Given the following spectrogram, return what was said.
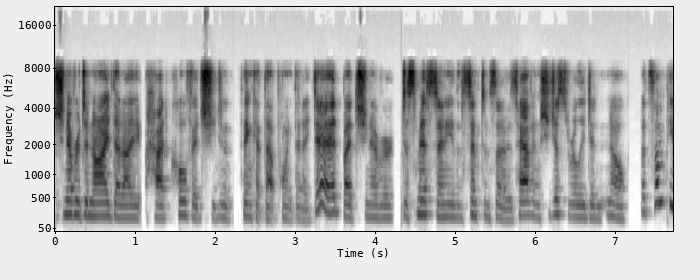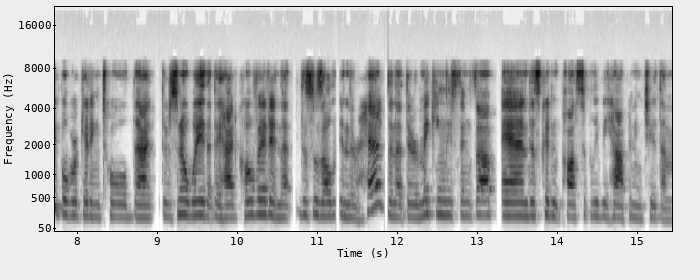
she never denied that I had COVID. She didn't think at that point that I did, but she never dismissed any of the symptoms that I was having. She just really didn't know. But some people were getting told that there's no way that they had COVID and that this was all in their heads and that they were making these things up and this couldn't possibly be happening to them.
